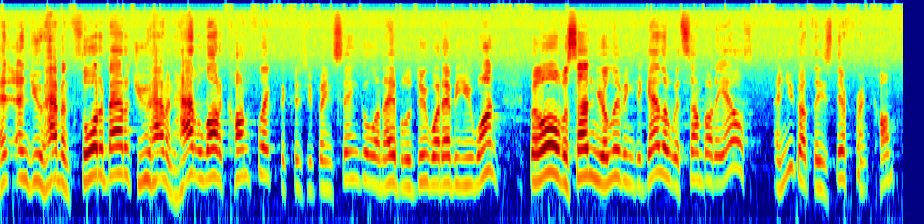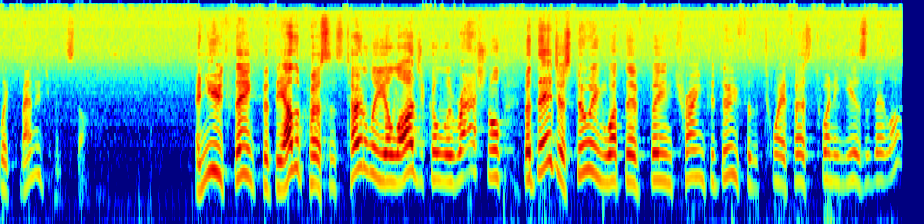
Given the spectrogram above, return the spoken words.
And, and you haven't thought about it, you haven't had a lot of conflict because you've been single and able to do whatever you want, but all of a sudden you're living together with somebody else and you've got these different conflict management styles and you think that the other person's totally illogical, irrational, but they're just doing what they've been trained to do for the 20, first 20 years of their life.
